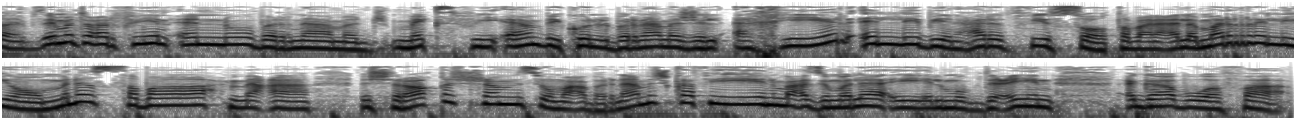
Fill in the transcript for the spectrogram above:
طيب زي ما أنتم عارفين إنه برنامج ميكس في إم بيكون البرنامج الأخير اللي بينعرض فيه الصوت. طبعا على مر اليوم من الصباح مع إشراق الشمس ومع برنامج كافيين مع زملائي المبدعين عقاب ووفاء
